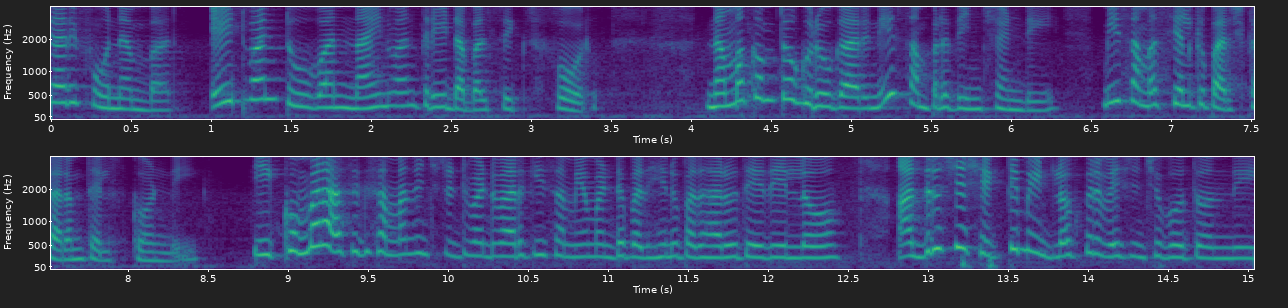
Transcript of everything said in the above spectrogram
గారి phone number eight one two one nine one three double six four. నమ్మకంతో గురువుగారిని సంప్రదించండి. మీ సమస్యలకు పరిష్కారం తెలుసుకోండి. ఈ కుంభరాశికి సంబంధించినటువంటి వారికి సమయం అంటే పదిహేను పదహారు తేదీల్లో అదృశ్య శక్తి మీ ఇంట్లోకి ప్రవేశించబోతోంది.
